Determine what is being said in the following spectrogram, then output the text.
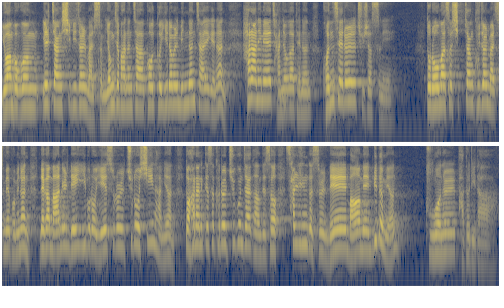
요한복음 1장 12절 말씀. 영접하는 자, 곧 그 이름을 믿는 자에게는 하나님의 자녀가 되는 권세를 주셨으니 또 로마서 10장 9절 말씀에 보면은 내가 만일 내 입으로 예수를 주로 시인하면 또 하나님께서 그를 죽은 자 가운데서 살리는 것을 내 마음에 믿으면 구원을 받으리라.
